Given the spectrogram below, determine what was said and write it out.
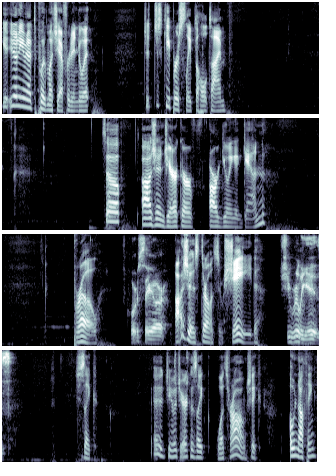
You, you don't even have to put much effort into it. Just just keep her asleep the whole time. So Aja and Jerrica are arguing again. Bro, Of course they are. Aja is throwing some shade. She really is. She's like, eh, you know, Jerrica's like, what's wrong? She's like, oh, nothing.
